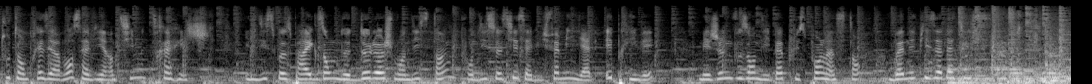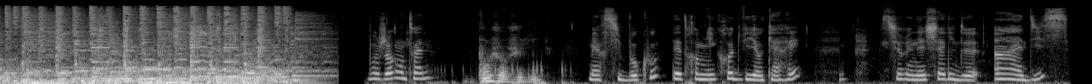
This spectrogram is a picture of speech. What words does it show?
tout en préservant sa vie intime très riche. Il dispose par exemple de deux logements distincts pour dissocier sa vie familiale et privée, mais je ne vous en dis pas plus pour l'instant. Bon épisode à tous Bonjour Antoine. Bonjour Julie. Merci beaucoup d'être au micro de Vie au carré. Sur une échelle de 1 à 10,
